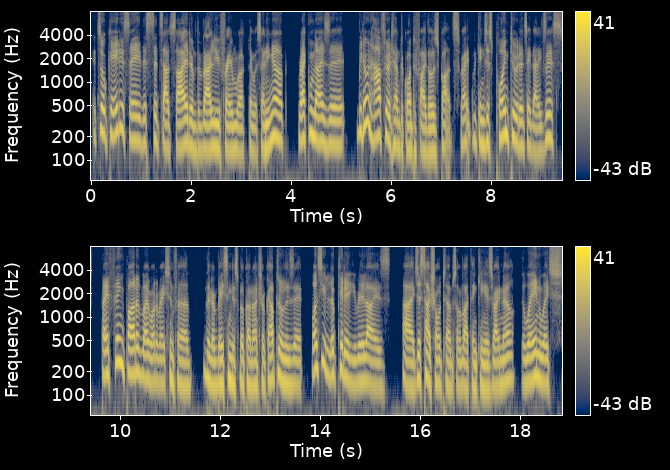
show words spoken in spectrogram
It's okay to say this sits outside of the value framework that we're setting up, recognize it. We don't have to attempt to quantify those parts, right? We can just point to it and say that exists. But I think part of my motivation for you know basing this book on natural capital is that once you look at it, you realize uh, just how short term some of our thinking is right now. The way in which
